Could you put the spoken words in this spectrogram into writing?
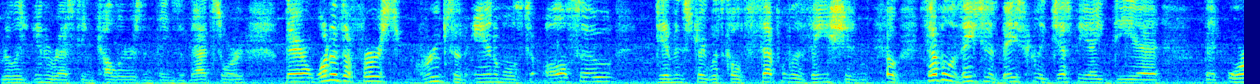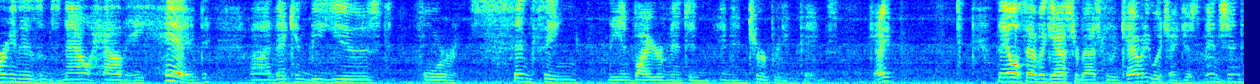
really interesting colors and things of that sort. They're one of the first groups of animals to also demonstrate what's called cephalization. So cephalization is basically just the idea that organisms now have a head uh, that can be used for sensing the environment and, and interpreting things. Okay? They also have a gastrovascular cavity, which I just mentioned,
